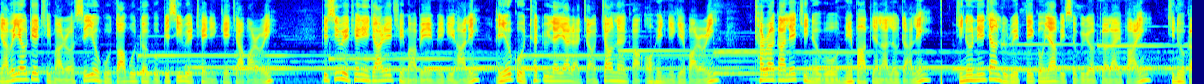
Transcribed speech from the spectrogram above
ညာဘက်ရောက်တဲ့ချိန်မှာတော့စေးရုံကိုတွားဖို့အတွက်ကိုပစ္စည်းတွေထည့်နေခဲ့ကြပါတော့တယ်။ပစ္စည်းတွေထည့်နေကြတဲ့အချိန်မှာပဲမေဂီဟာလေအယုတ်ကိုထပ်တွေးလိုက်ရတာကြောင့်ကြောက်လန့်ကအော်ဟစ်နေခဲ့ပါတော့တယ်။ထာရာကလည်းဂျီနိုကိုနင်းပါပြန်လာလောက်တာလေ။ဂျီနိုနင်းကြောင့်လူတွေတေကုန်ရပြီဆိုပြီးတော့ပြောလိုက်ပါတယ်။ဂျီနိုက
